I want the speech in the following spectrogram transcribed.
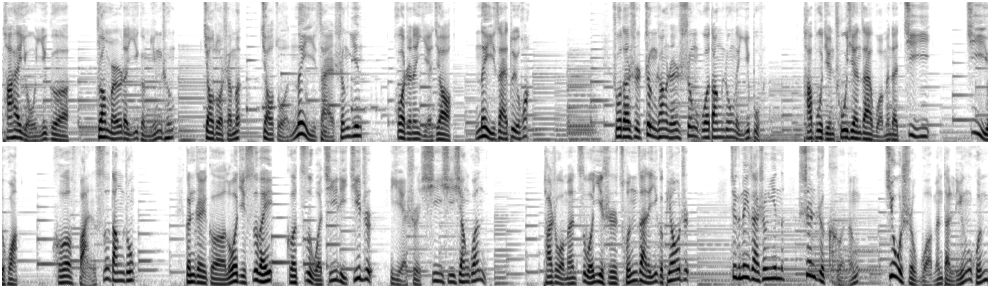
它还有一个专门的一个名称，叫做什么？叫做内在声音。或者呢，也叫内在对话，说的是正常人生活当中的一部分。它不仅出现在我们的记忆、计划和反思当中，跟这个逻辑思维和自我激励机制也是息息相关的。它是我们自我意识存在的一个标志。这个内在声音呢，甚至可能就是我们的灵魂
